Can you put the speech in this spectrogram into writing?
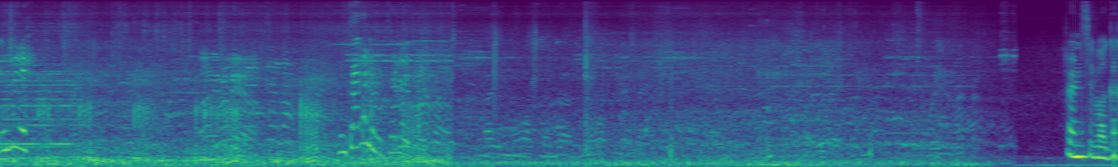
Ini. Bentar kan bicara. Friends ಇವಾಗ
